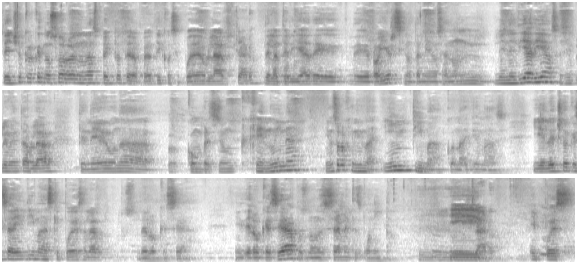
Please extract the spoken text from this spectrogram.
De hecho, creo que no solo en un aspecto terapéutico se puede hablar claro, de la teoría de, de Rogers, sino también, o sea, en, en el día a día, o sea, simplemente hablar, tener una conversación genuina, y no solo genuina, íntima con alguien más. Y el hecho de que sea íntima es que puedes hablar pues, de lo que sea. Y de lo que sea, pues no necesariamente es bonito. y, claro. y pues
